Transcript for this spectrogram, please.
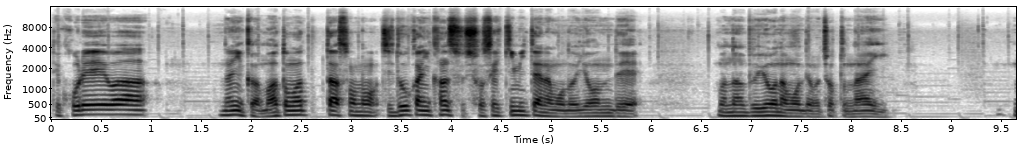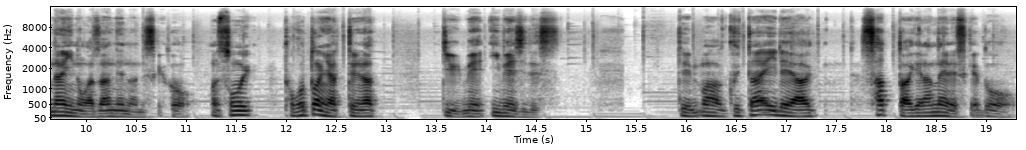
でこれは何かまとまったその自動化に関する書籍みたいなものを読んで学ぶようなもんでもちょっとないないのが残念なんですけど、まあ、そういうとことんやってるなっていうイメージです。でまあ具体例あさっと挙げられないですけど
